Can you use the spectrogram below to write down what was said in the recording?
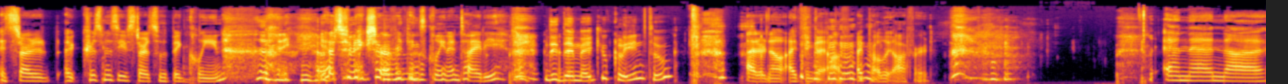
it started. Uh, Christmas Eve starts with a big clean. you have to make sure everything's clean and tidy. Did they make you clean too? I don't know. I think I off- I probably offered. and then uh,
